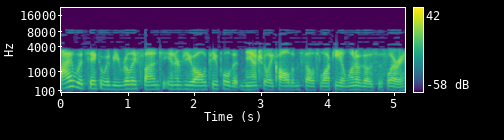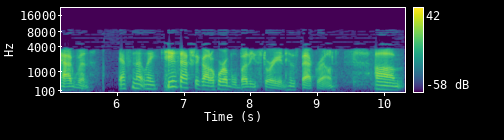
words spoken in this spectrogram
I would think it would be really fun to interview all the people that naturally call themselves lucky, and one of those is Larry Hagman. Definitely. He's actually got a horrible buddy story in his background. Um,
